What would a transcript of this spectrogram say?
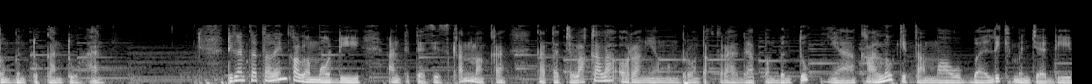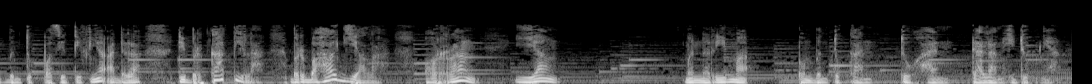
pembentukan Tuhan. Dengan kata lain kalau mau diantitesiskan maka kata celakalah orang yang memberontak terhadap pembentuknya kalau kita mau balik menjadi bentuk positifnya adalah diberkatilah, berbahagialah orang yang menerima pembentukan Tuhan dalam hidupnya.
